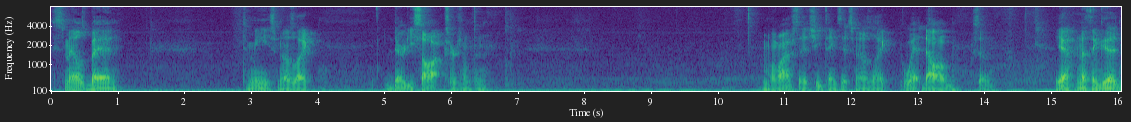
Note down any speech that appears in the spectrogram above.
Smells bad. To me, it smells like dirty socks or something. My wife said she thinks it smells like wet dog. So, yeah, nothing good.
